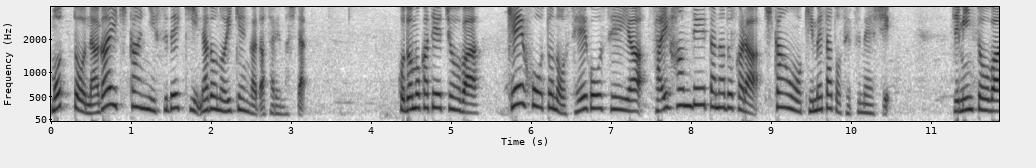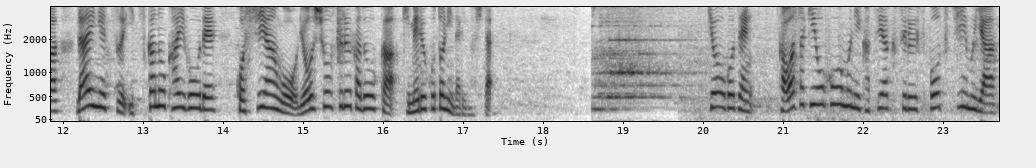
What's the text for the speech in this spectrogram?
もっと長い期間にすべきなどの意見が出されました。子ども家庭庁は、刑法との整合性や再犯データなどから期間を決めたと説明し、自民党は来月5日の会合で骨子案を了承するかどうか決めることになりました。今日午前、川崎をホームに活躍するスポーツチームや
